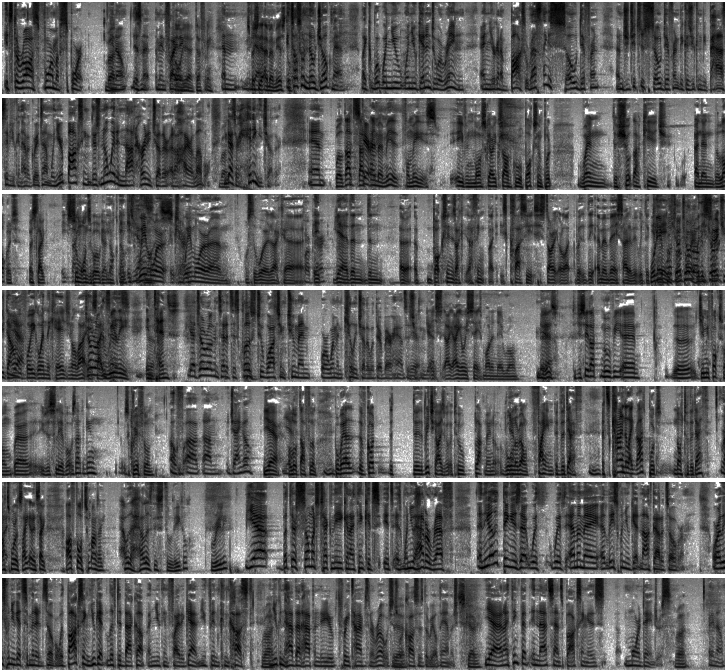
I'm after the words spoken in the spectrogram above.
it's the rawest form of sport. You know, isn't it? I mean, oh, fighting. Oh yeah, definitely. And Especially yeah. the MMA stuff. It's also no joke, man. Like when you when you get into a ring and you're going to box. Wrestling is so different, and jujitsu is so different because you can be passive, you can have a great time. When you're boxing, there's no way to not hurt each other at a higher level. You guys are hitting each other, and Well, that, it's that scary. MMA for me is even more scary because I've grew up boxing. But when they shut that cage and then they lock it, it's like It's like- someone's about to get knocked out. It's Yeah. way No, more. it's It's way more. Um, what's the word? Like uh, Barbaric? it- yeah, than than uh, uh, boxing is like I think like it's classy, it's historic, or like but the MMA side of it with the What do you cage, prefer, Well, Joe- Joe where they Rogan- Joe- search you down yeah. before you go in the cage and all that. Joe it's like Rogan said really it's- intense. Yeah, Joe Rogan said it's as close to watching two men or women kill each other with their bare hands as you can get. It's, I, I always say it's modern day Rome. It Yeah. is. Did you see that movie, um, the Jimmy Foxx one, where he was a slave? What was that again? It was a great film. Oh, uh, um, Django. Yeah, Yeah. I love that film. But where they've got the the rich guys got the two black men rolling Yeah. around fighting to the death. Mm-hmm. It's kind of like that, but not to the death. That's what it's like. And it's like I've thought sometimes like, how the hell is this still legal? Really? Yeah, but there's so much technique, and I think it's it's as when you have a ref. And the other thing is that with with MMA, at least when you get knocked out, it's over, or at least when you get submitted, it's over. With boxing, you get lifted back up and you can fight again. You've been concussed, Right. and you can have that happen to you three times in a row, which is Yeah. what causes the real damage. Scary. Yeah, and I think that in that sense, boxing is more dangerous. Right. You know.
